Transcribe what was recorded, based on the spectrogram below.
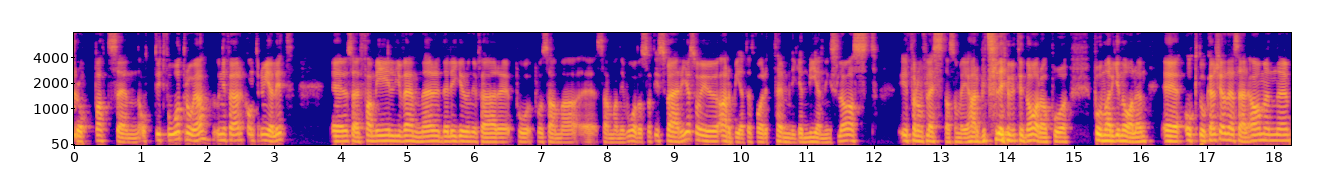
droppat sen 82 tror jag, ungefär kontinuerligt. Eh, så här, familj, vänner, det ligger ungefär på, på samma, eh, samma nivå. Då. Så att i Sverige så har ju arbetet varit tämligen meningslöst för de flesta som är i arbetslivet idag då, på, på marginalen. Eh, och då kanske jag är så här, ja men eh,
